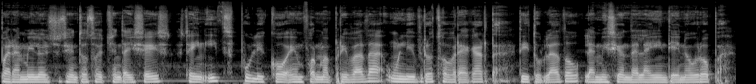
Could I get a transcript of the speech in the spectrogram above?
Para 1886, Saint Ives publicó en forma privada un libro sobre Agartha, titulado La misión de la India en Europa.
